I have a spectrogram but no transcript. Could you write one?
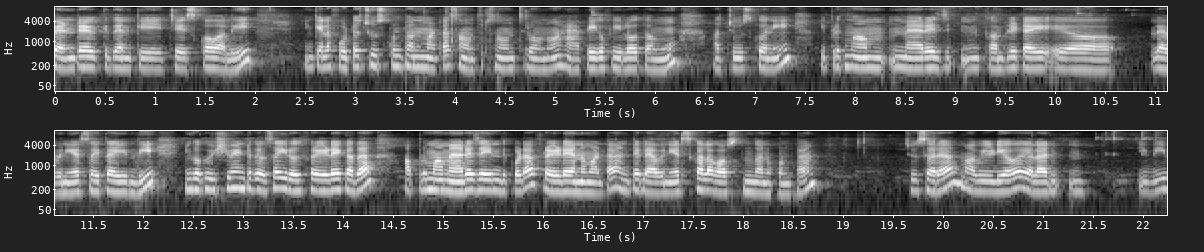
పెన్ డ్రైవ్కి దానికి చేసుకోవాలి. ఇంక ఇలా ఫోటో చూసుకుంటాం అనమాట సంవత్సరం సంవత్సరం హ్యాపీగా ఫీల్ అవుతాము. అది చూసుకొని ఇప్పటికి మా మ్యారేజ్ కంప్లీట్ అయ్యి లెవెన్ ఇయర్స్ అయితే అయింది. ఇంకొక విషయం ఏంటో తెలుసా? ఈరోజు ఫ్రైడే కదా? అప్పుడు మా మ్యారేజ్ అయింది కూడా ఫ్రైడే అనమాట అంటే లెవెన్ ఇయర్స్కి అలాగ వస్తుంది అనుకుంటా. చూసారా మా వీడియో ఎలా ఇది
